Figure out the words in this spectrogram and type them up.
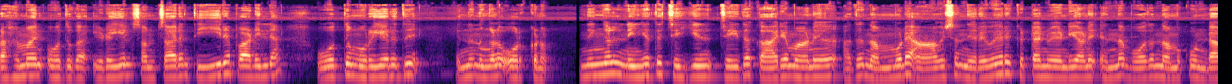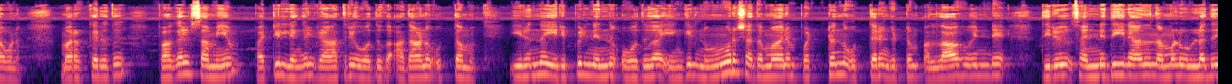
റഹ്മാൻ ഓതുക. ഇടയിൽ സംസാരം തീരെ പാടില്ല. ഓത്ത് മുറിയരുത് എന്ന് നിങ്ങൾ ഓർക്കണം. നിങ്ങൾ നിയത് ചെയ്യ ചെയ്ത കാര്യമാണ്. അത് നമ്മുടെ ആവശ്യം നിറവേറി കിട്ടാൻ വേണ്ടിയാണ് എന്ന ബോധം നമുക്ക് ഉണ്ടാവണം മറക്കരുത്. പകൽ സമയം പറ്റില്ലെങ്കിൽ രാത്രി ഓതുക. അതാണ് ഉത്തമം. ഇരുന്ന ഇരിപ്പിൽ നിന്ന് ഓതുക എങ്കിൽ നൂറ് ശതമാനം പെട്ടെന്ന് ഉത്തരം കിട്ടും. അള്ളാഹുവിന്റെ തിരു സന്നിധിയിലാണ് നമ്മൾ ഉള്ളത്.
